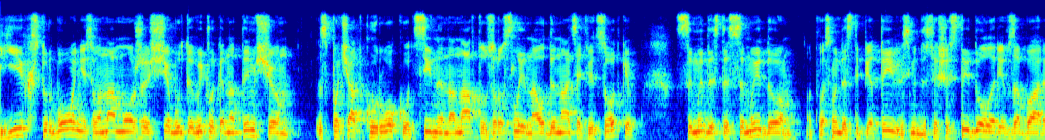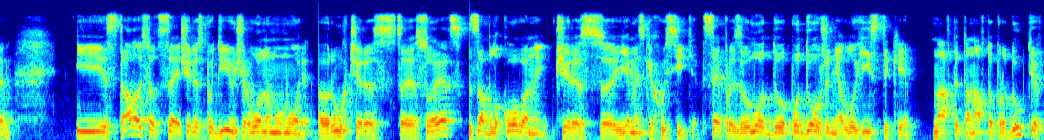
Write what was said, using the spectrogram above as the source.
Їх стурбованість вона може ще бути викликана тим, що з початку року ціни на нафту зросли на 11%. З 77 до от 85-86 доларів за барель. І сталося це через події у Червоному морі. Рух через е, Суец заблокований через е, єменське хусіті. Це призвело до подовження логістики нафти та нафтопродуктів.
